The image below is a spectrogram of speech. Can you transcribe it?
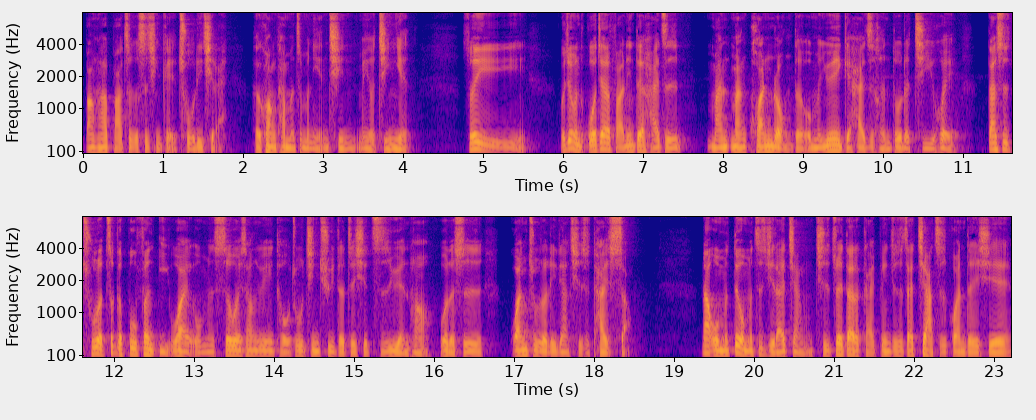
帮他把这个事情给处理起来。何况他们这么年轻，没有经验，所以我觉得我们国家的法令对孩子蛮蛮宽容的，我们愿意给孩子很多的机会。但是除了这个部分以外，我们社会上愿意投注进去的这些资源哈，或者是。关注的力量其实太少。那我们对我们自己来讲，其实最大的改变就是在价值观的一些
